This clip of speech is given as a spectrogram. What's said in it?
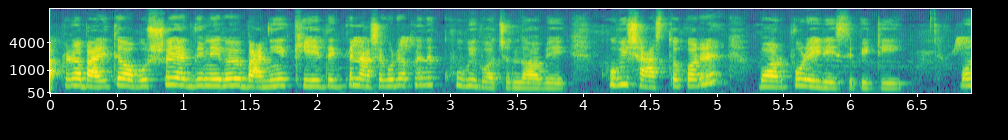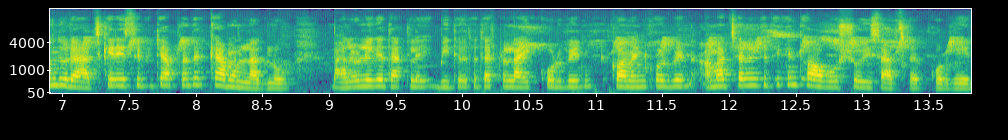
আপনারা বাড়িতে অবশ্যই একদিন এইভাবে বানিয়ে খেয়ে দেখবেন, আশা করি আপনাদের খুবই পছন্দ হবে। খুবই স্বাস্থ্যকরে ভরপুর এই রেসিপিটি বন্ধুরা, আজকের রেসিপিটি আপনাদের কেমন লাগল? ভালো লেগে থাকলে ভিডিওতে একটা লাইক করবেন কমেন্ট করবেন, আমার চ্যানেলটিতে কিন্তু অবশ্যই সাবস্ক্রাইব করবেন।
